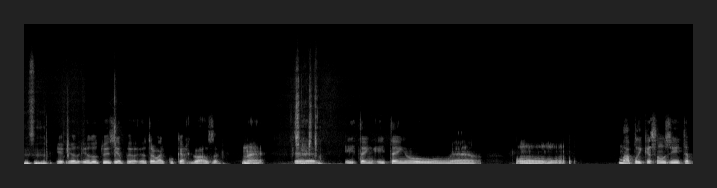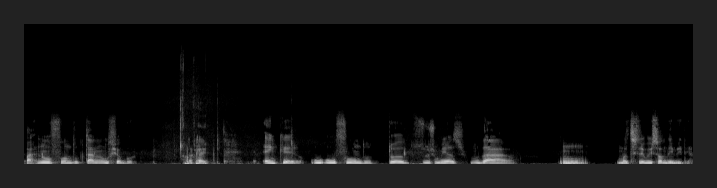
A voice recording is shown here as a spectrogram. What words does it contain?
Uhum. eu, eu, eu dou-te o exemplo, eu, eu trabalho com o Carregosa, não é? Eh, e, tenho, e tenho um, eh, um- uma aplicaçãozita pá, num fundo que está no Luxemburgo, ok? Ok. Em que o, o fundo todos os meses me dá um- uma distribuição de dividendo.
